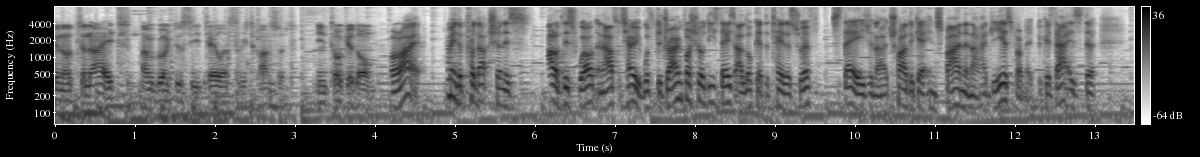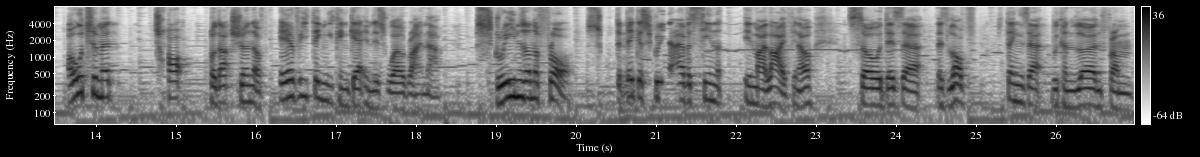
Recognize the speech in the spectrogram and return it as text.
you know tonight i'm going to see taylor swift concert in tokyo dome All right. I mean, the production is out of this world. And I have to tell you, with the Dragon Force show these days, I look at the Taylor Swift stage and I try to get inspired and ideas from it because that is the ultimate top production of everything you can get in this world right now. Screens on the floor, the mm. biggest screen I've ever seen in my life, you know? So there's a, there's a lot of things that we can learn from,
